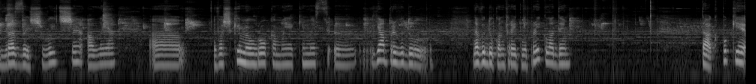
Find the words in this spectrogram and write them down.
в рази швидше, але е, важкими уроками якимись. е, Я приведу, наведу конкретні приклади. Так, поки е,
